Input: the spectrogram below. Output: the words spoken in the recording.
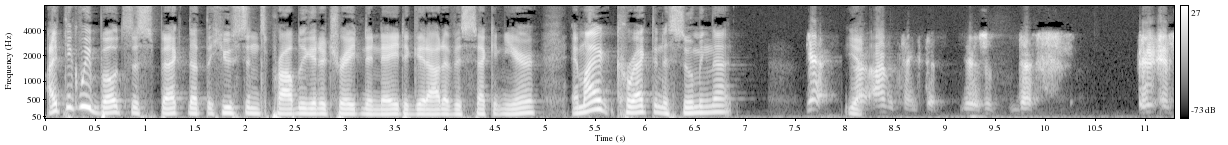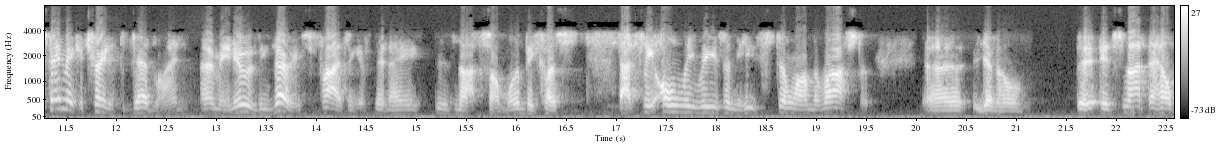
I think we both suspect that the Houston's probably going to trade Nene to get out of his second year. Am I correct in assuming that? Yeah. I, I would think that there's a the, if they make a trade at the deadline. I mean, it would be very surprising if Nene is not somewhere because that's the only reason he's still on the roster. Uh, you know, it's not to help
